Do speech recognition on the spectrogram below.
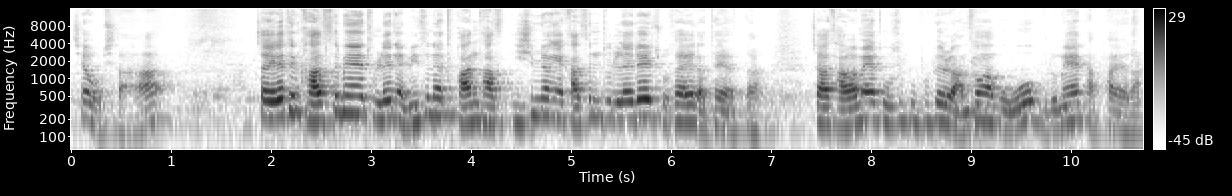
채워봅시다. 자, 얘 같은 가슴의 둘레는 민수네트 반 다섯, 20명의 가슴 둘레를 조사해 나타내었다. 자, 다음에 도수 분포표를 완성하고 물음에 답하여라.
